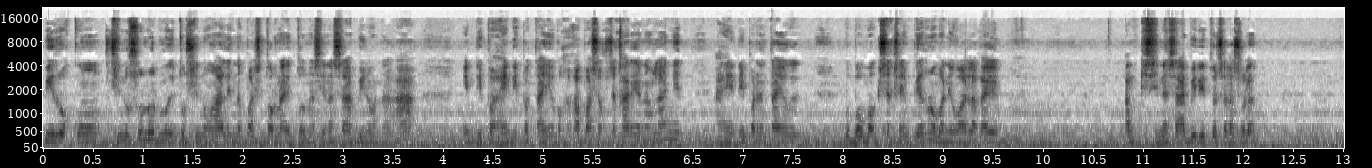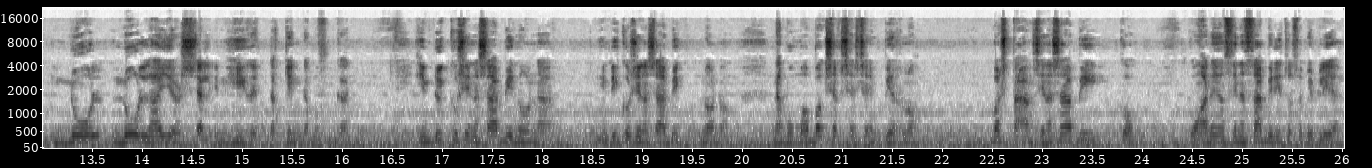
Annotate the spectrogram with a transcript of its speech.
Pero kung sinusunod mo itong sinungaling na pastor na ito na sinasabi no na ah, hindi pa hindi pa tayo makakapasok sa karya ng langit, ah, hindi pa rin tayo bumagsak sa impyerno, maniwala kayo. Ang sinasabi dito sa kasulat, no, no liar shall inherit the kingdom of God. Hindi ko sinasabi no na hindi ko sinasabi no no na bumabagsak siya sa impyerno. Basta ang sinasabi ko kung ano yung sinasabi dito sa Biblia,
